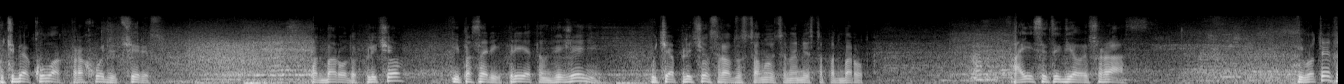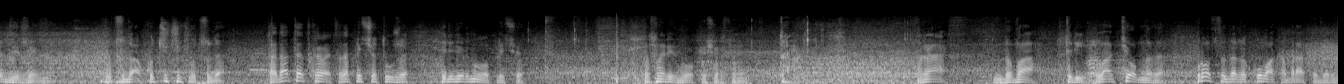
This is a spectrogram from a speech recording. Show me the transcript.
У тебя кулак проходит через подбородок, плечо, и посмотри, при этом движении у тебя плечо сразу становится на место подбородка. А если ты делаешь раз, и вот это движение, вот сюда, хоть чуть-чуть вот сюда, тогда ты открываешь, тогда плечо, ты уже перевернула плечо. Посмотри сбоку еще раз. Смотри. Так. Раз, два, три, локтем назад. Просто даже кулак обратно верни.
